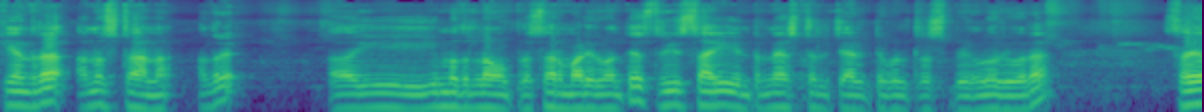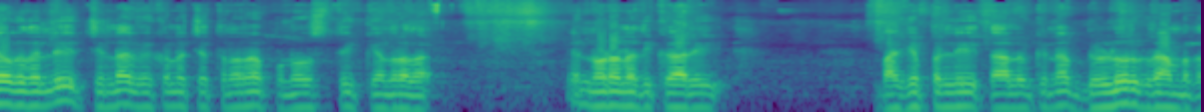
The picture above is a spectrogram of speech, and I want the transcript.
ಕೇಂದ್ರ ಅನುಷ್ಠಾನ, ಅಂದರೆ ಈ ಈ ಮೊದಲು ನಾವು ಪ್ರಸಾರ ಮಾಡಿರುವಂತೆ Shri Sai international charitable trust Bengaluru ಇವರ ಸಹಯೋಗದಲ್ಲಿ ಜಿಲ್ಲಾ ವಿಕಲಚೇತನರ ಪುನರ್ವಸತಿ ಕೇಂದ್ರದ ನೋಡಲ್ ಅಧಿಕಾರಿ ಬಾಗೇಪಲ್ಲಿ ತಾಲೂಕಿನ ಬೀಳೂರು ಗ್ರಾಮದ,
